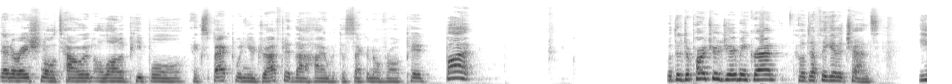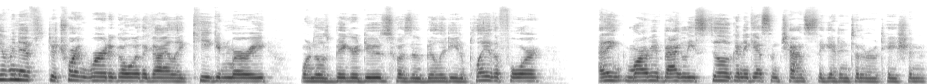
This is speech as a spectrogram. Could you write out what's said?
generational talent a lot of people expect when you're drafted that high with the second overall pick. But with the departure of Jerami Grant, he'll definitely get a chance. Even if Detroit were to go with a guy like Keegan Murray, one of those bigger dudes who has the ability to play the four, I think Marvin Bagley's still going to get some chance to get into the rotation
